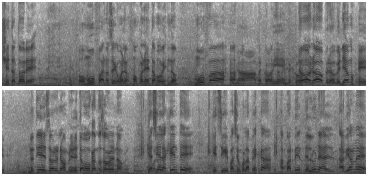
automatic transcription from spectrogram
Yetatore o Mufa, no sé cómo le vamos a poner. Estamos viendo Mufa. No, pescó bien, pescó No, bien. no, pero veníamos. eh, No tiene sobrenombre, le estamos buscando sobrenombre. Que hacía la gente que sigue Pasión por la Pesca, a partir del lunes al, a viernes,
